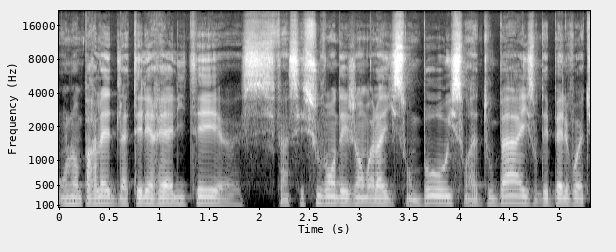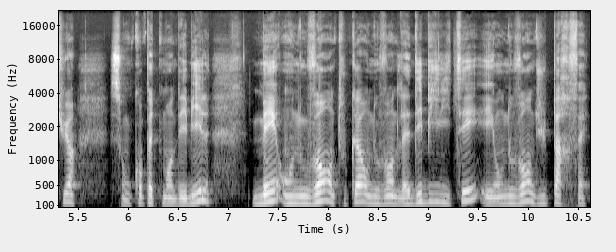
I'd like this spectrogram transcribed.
on en parlait de la télé-réalité, euh, c'est souvent des gens, voilà, ils sont beaux, ils sont à Dubaï, ils ont des belles voitures, ils sont complètement débiles, mais on nous vend, en tout cas, on nous vend de la débilité et on nous vend du parfait.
